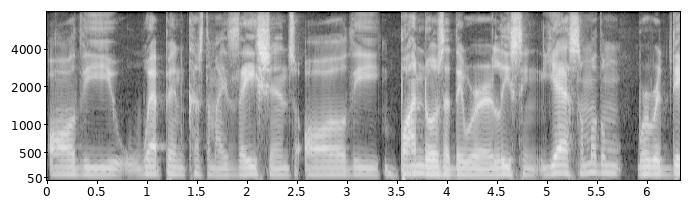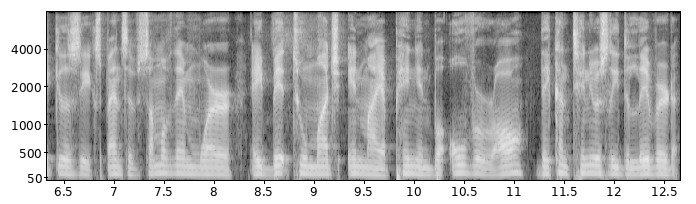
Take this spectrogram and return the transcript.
all the weapon customizations, all the bundles that they were releasing. Yes, yeah, some of them were ridiculously expensive. Some of them were a bit too much, in my opinion. But overall, they continuously delivered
